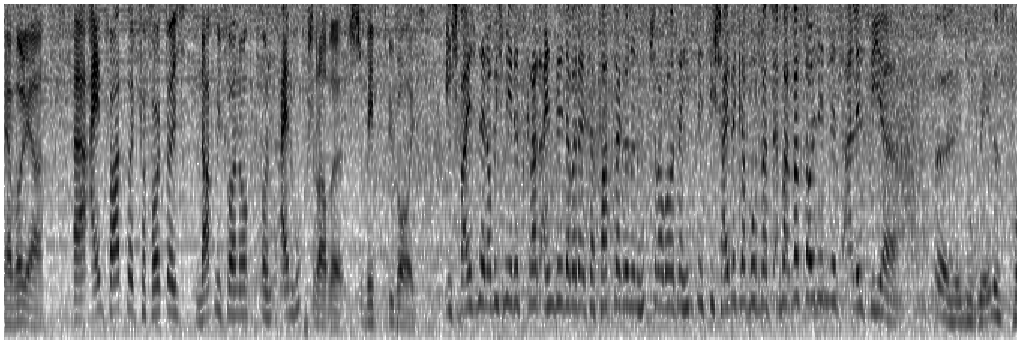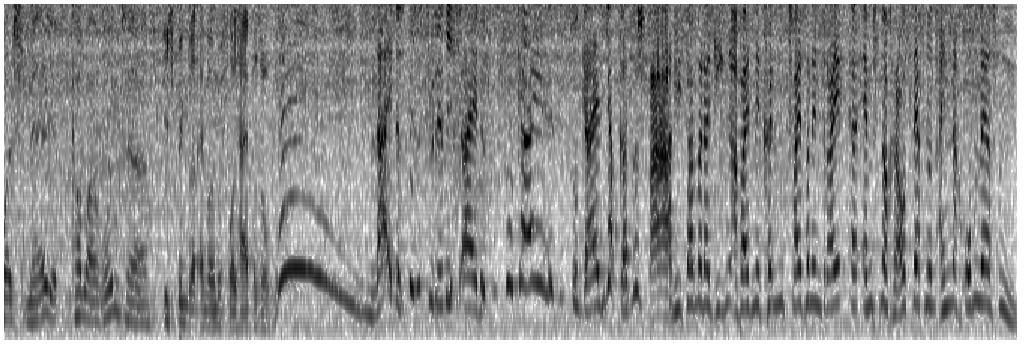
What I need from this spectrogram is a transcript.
Jawohl, ja. Äh, ein Fahrzeug verfolgt euch nach wie vor noch und ein Hubschrauber schwebt über euch. Ich weiß nicht, ob ich mir das gerade einbilde, aber da ist ein Fahrzeug und ein Hubschrauber und da hinten ist die Scheibe kaputt. Was, was, was soll denn das alles hier? Äh, du redest voll schnell, jetzt komm mal runter. Ich bin gerade einfach nur voll hyper, so. Nein, das bildest du dir nicht ein. Das ist so geil. Das ist so geil. Ich hab grad so Spaß. Wie soll man dagegen arbeiten? Wir könnten zwei von den drei äh, Amps noch rauswerfen und einen nach oben werfen.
